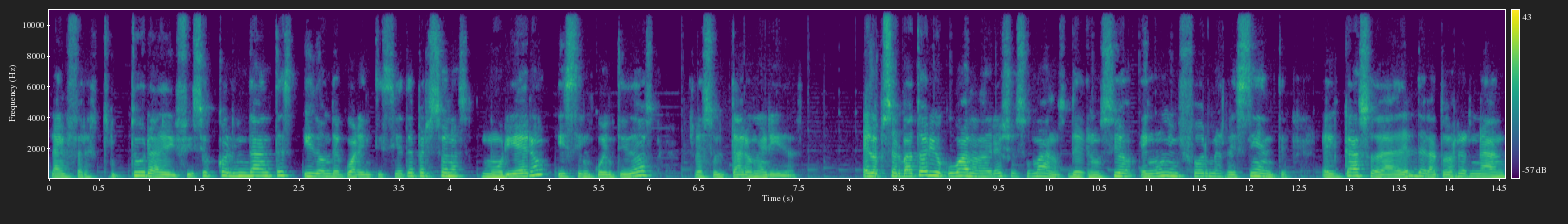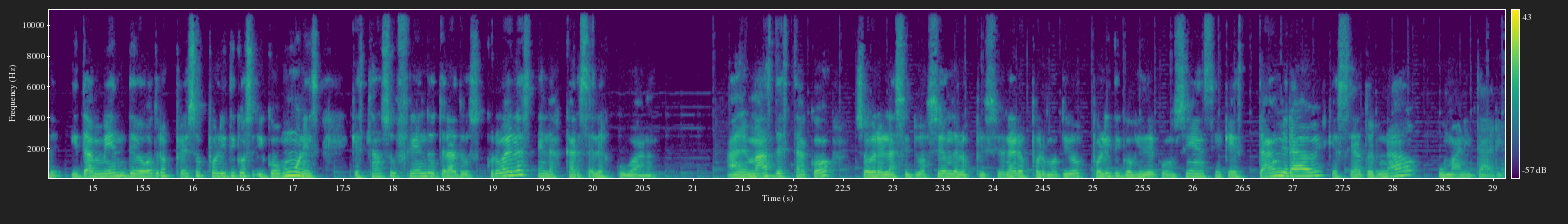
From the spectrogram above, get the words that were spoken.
la infraestructura de edificios colindantes y donde 47 personas murieron y 52 resultaron heridas. El Observatorio Cubano de Derechos Humanos denunció en un informe reciente el caso de Adel de la Torre Hernández y también de otros presos políticos y comunes que están sufriendo tratos crueles en las cárceles cubanas. Además, destacó sobre la situación de los prisioneros por motivos políticos y de conciencia que es tan grave que se ha tornado humanitaria.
